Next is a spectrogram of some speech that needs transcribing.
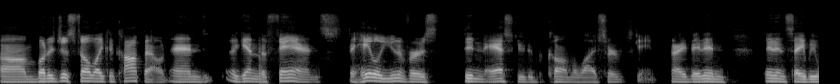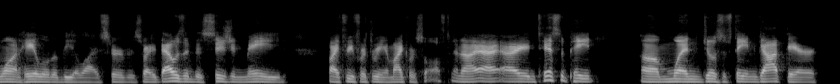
Um, but it just felt like a cop out. And again, the fans, the Halo universe didn't ask you to become a live service game, right? They didn't they didn't say we want Halo to be a live service, right? That was a decision made by three for three and Microsoft. And I, I, I anticipate um, when Joseph Staten got there,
